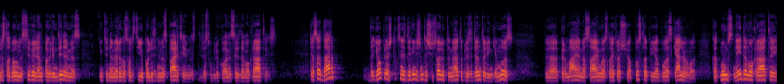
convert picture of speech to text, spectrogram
vis labiau nusivėliant pagrindinėmis Junktinė Amerikos valstybių politinėmis partijomis, respublikonais ir demokratais. Tiesa, dar jau prieš 1916 m. prezidento rinkimus pirmajame sąjungos laikraščio puslapyje buvo skelbiama, kad mums nei demokratai,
